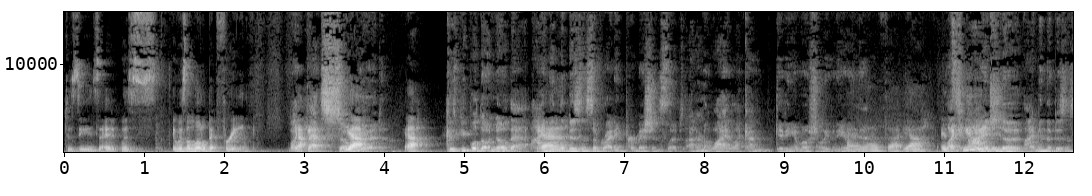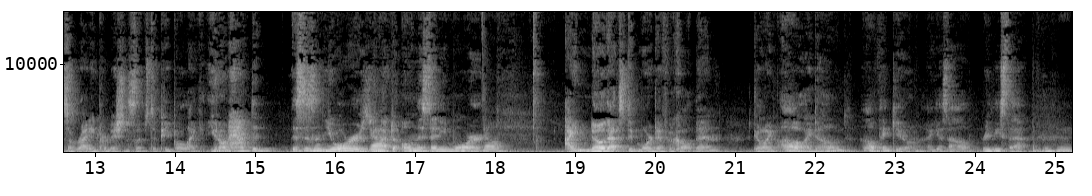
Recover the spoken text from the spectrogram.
disease, it was it was a little bit freeing. like Yeah. that's so yeah. good Yeah. Because people don't know that i'm in the business of writing permission slips i don't know why like i'm getting emotional even hearing I that love that. Yeah. It's like huge. I'm in the I'm in the business of writing permission slips to people. Like you don't have to. This isn't yours. You don't have to own this anymore. no. I know that's more difficult than going. Oh, I don't. Oh, thank you. I guess I'll release that. Mm-hmm.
